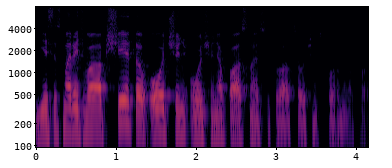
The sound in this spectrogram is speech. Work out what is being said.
если смотреть вообще, это очень-очень опасная ситуация, очень спорный вопрос.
